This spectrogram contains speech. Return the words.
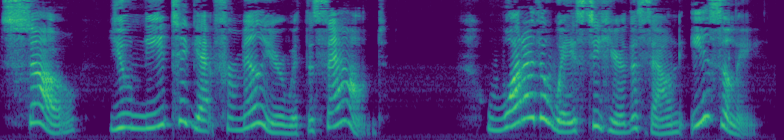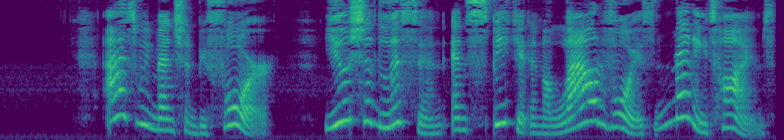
So you need to get familiar with the sound. What are the ways to hear the sound easily? As we mentioned before, you should listen and speak it in a loud voice many times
